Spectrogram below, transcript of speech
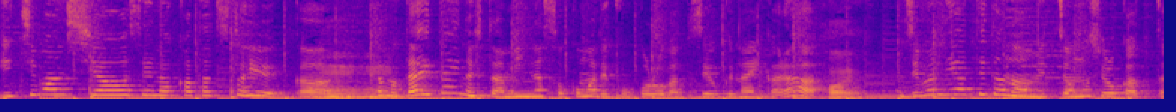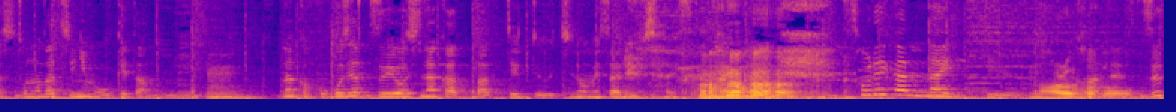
一番幸せな形というか、うんうん。でも大体の人はみんなそこまで心が強くないからはい、自分でやってたのはめっちゃ面白かったし友達にも受けたのにうん、なんかここじゃ通用しなかったって言って打ちのめされるじゃないですか。それがないっていう感じです。ずっ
